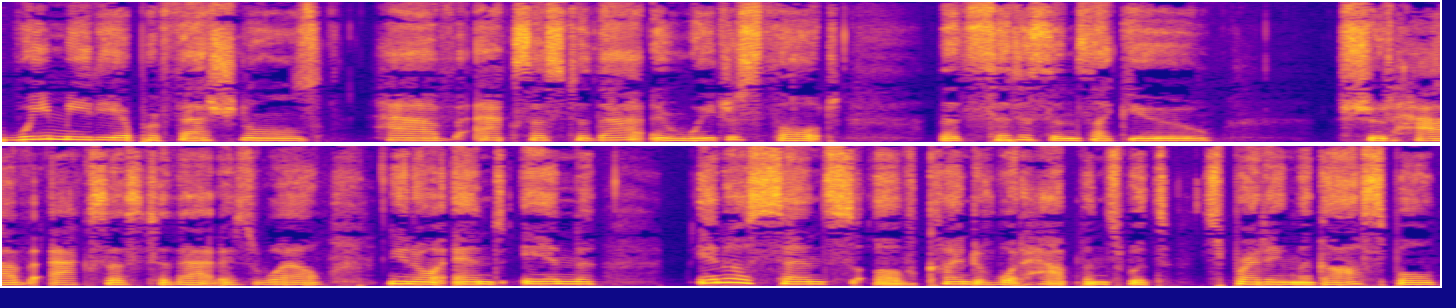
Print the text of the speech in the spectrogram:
we media professionals have access to that. And we just thought that citizens like you should have access to that as well. You know, and in, in a sense of kind of what happens with spreading the gospel,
